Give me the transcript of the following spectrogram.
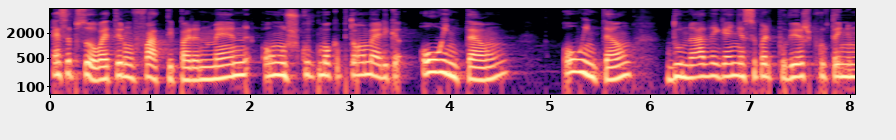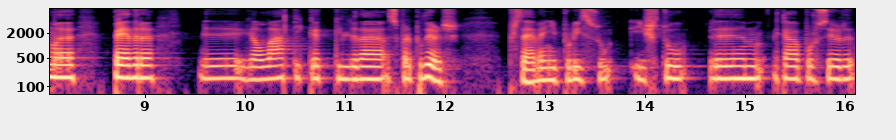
essa pessoa vai ter um fato tipo Iron Man ou um escudo como o Capitão América. Ou então, ou então, do nada ganha superpoderes porque tem uma pedra eh, galáctica que lhe dá superpoderes. Percebem? E por isso isto eh, acaba por ser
